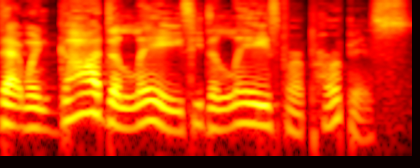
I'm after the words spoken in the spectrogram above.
that when God delays, he delays for a purpose.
